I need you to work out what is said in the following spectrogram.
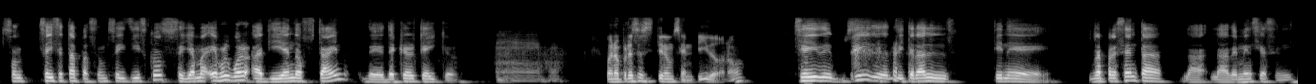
son seis etapas, son seis discos, se llama Everywhere at the End of Time de The Caretaker. bueno, pero eso sí tiene un sentido, ¿no? Sí, sí, literal tiene, representa la, la demencia senil.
